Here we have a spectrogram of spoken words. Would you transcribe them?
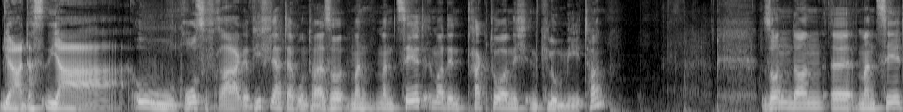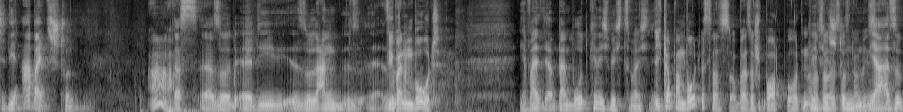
Ja, das, ja, uh, große Frage. Wie viel hat er runter? Also man, man zählt immer den Traktor nicht in Kilometern, sondern äh, man zählt die Arbeitsstunden. Ah. Das, also äh, die, so lang. Also, Wie bei einem Boot. Ja, weil ja, beim Boot kenne ich mich zum Beispiel nicht. Ich glaube, beim Boot ist das so, bei so Sportbooten oder so Stunden? ist das, ich. Ja, so. also,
